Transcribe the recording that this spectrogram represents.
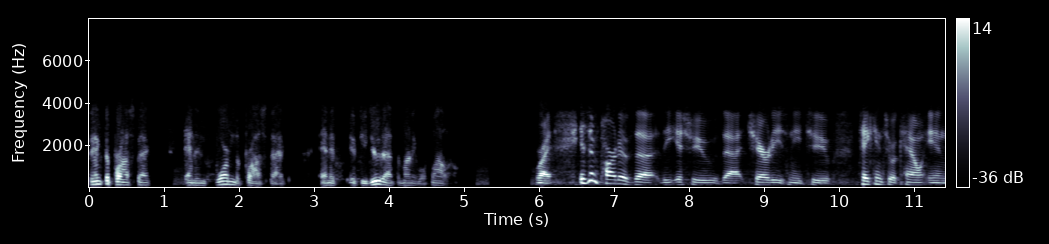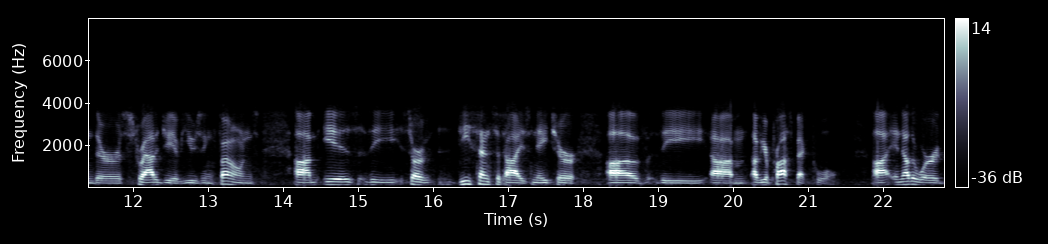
thank the prospect and inform the prospect, and if if you do that, the money will follow. Right. Isn't part of the the issue that charities need to take into account in their strategy of using phones um, is the sort of desensitized nature of the um, of your prospect pool. Uh, in other words,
